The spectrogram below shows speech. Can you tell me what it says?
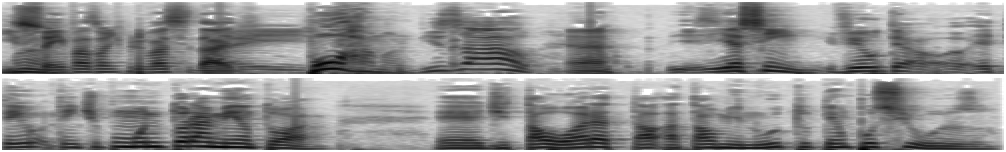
Isso mano, é invasão de privacidade. Porra, mano, bizarro. É. E, e assim, vê o te- é, tem, tem tipo um monitoramento, ó. É, de tal hora a tal, a tal minuto, tempo ocioso.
